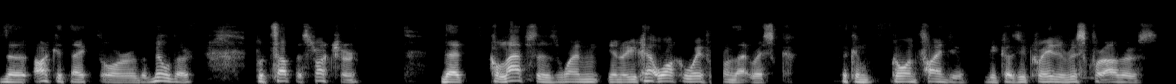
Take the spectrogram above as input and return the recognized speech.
the architect or the builder puts up a structure that collapses when you know you can't walk away from that risk. They can go and find you because you created risk for others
